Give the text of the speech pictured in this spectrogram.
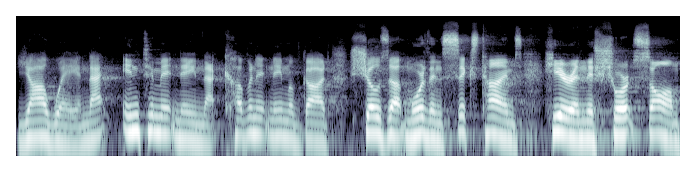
Yahweh, and that intimate name, that covenant name of God, shows up more than six times here in this short psalm.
